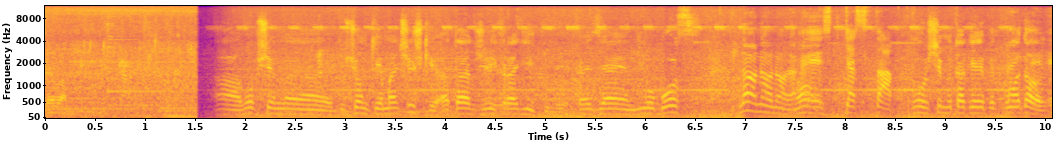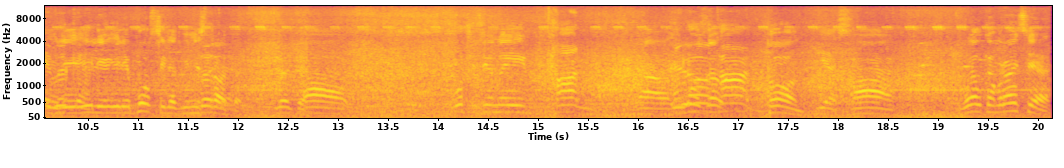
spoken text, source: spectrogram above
Севан. А, в общем, э, девчонки и мальчишки, а также их родители. Хозяин, you boss, No, no, no. No. It's just stop. ну, в общем, как я и предполагал, Э, э, или, или, или босс, или администратор. Worker. А, what is your name? Con. А, Hello, Тон. Тон. Yes. А, welcome, Россия.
